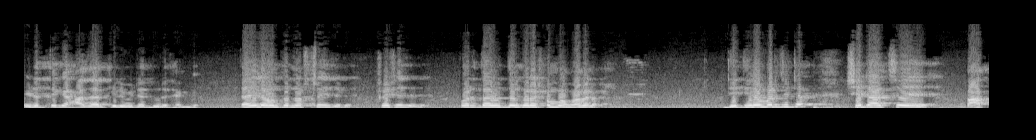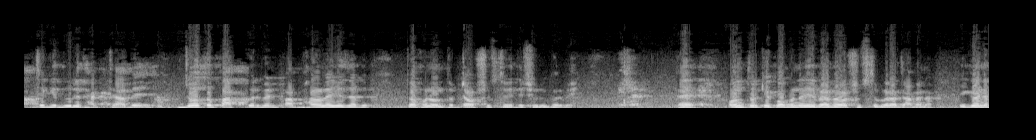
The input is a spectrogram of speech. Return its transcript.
এটার থেকে হাজার কিলোমিটার দূরে থাকবে। তাইলে অন্তর নষ্ট হয়ে যাবে, ফেসে যাবে। পরে তার উদ্ধার করা সম্ভব হবে না। দ্বিতীয় নম্বর যেটা, সেটা হচ্ছে পাপ থেকে দূরে থাকতে হবে। যত পাপ করবেন, পাপ ভালো লেগে যাবে, তখন অন্তরটা অসুস্থ হতে শুরু করবে। হ্যাঁ অন্তরকে কখনো এভাবে অসুস্থ করা যাবে না। এই কারণে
